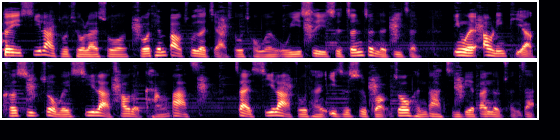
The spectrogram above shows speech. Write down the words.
对于希腊足球来说，昨天爆出的假球丑闻无疑是一次真正的地震，因为奥林匹亚科斯作为希腊超的扛把子，在希腊足坛一直是广州恒大级别般的存在。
